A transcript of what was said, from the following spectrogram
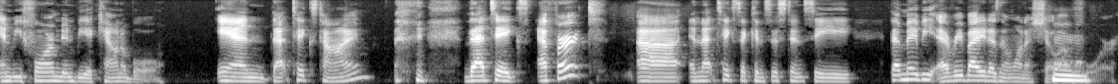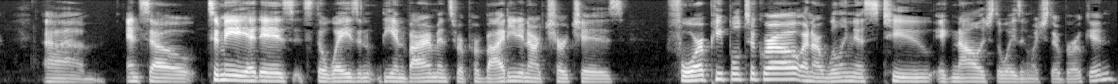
and be formed and be accountable. And that takes time that takes effort uh, and that takes a consistency that maybe everybody doesn't want to show mm. up for. Um, and so to me, it is, it's the ways and the environments we're providing in our churches for people to grow and our willingness to acknowledge the ways in which they're broken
